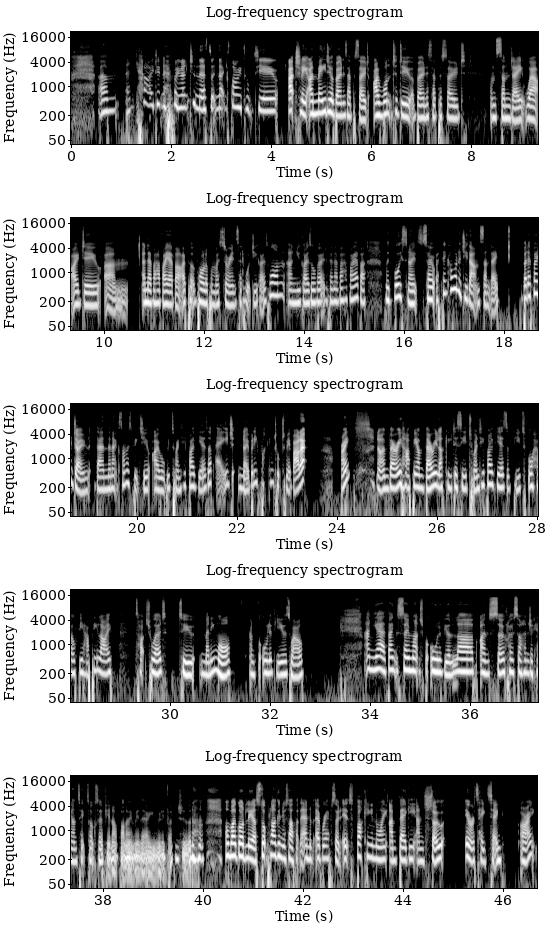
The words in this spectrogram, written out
Um, and yeah, I don't know if I mentioned this, but next time I talk to you, actually, I may do a bonus episode. I want to do a bonus episode on Sunday where I do um a never have I ever. I put a poll up on my story and said, What do you guys want? And you guys all voted for never have I ever with voice notes. So I think I want to do that on Sunday. But if I don't, then the next time I speak to you, I will be 25 years of age. Nobody fucking talk to me about it right? Now, I'm very happy. I'm very lucky to see 25 years of beautiful, healthy, happy life. Touch wood to many more, and for all of you as well. And yeah, thanks so much for all of your love. I'm so close to 100k on TikTok, so if you're not following me there, you really fucking should. oh my god, Leah, stop plugging yourself at the end of every episode. It's fucking annoying and beggy and so irritating. All right.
